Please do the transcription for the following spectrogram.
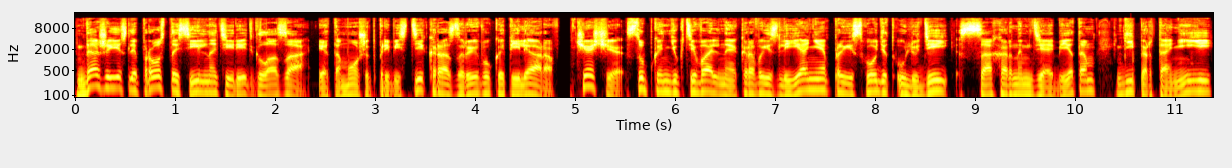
Даже если просто сильно тереть глаза, это может привести к разрыву капилляров. Чаще субконъюнктивальное кровоизлияние происходит у людей с сахарным диабетом, гипертонией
